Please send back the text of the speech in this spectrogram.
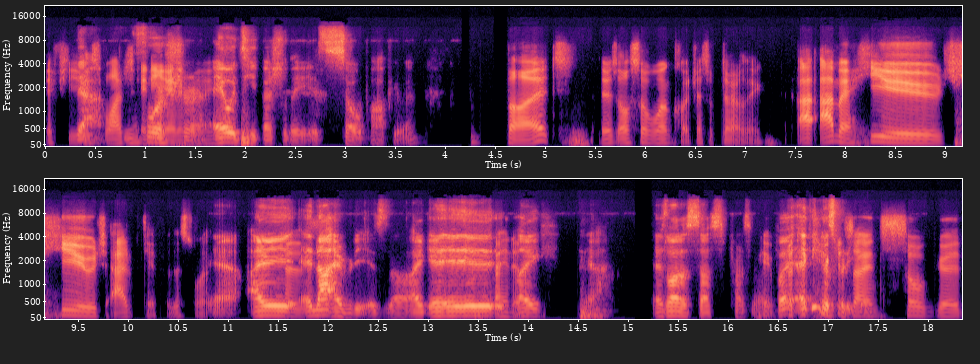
if you yeah, just watch any for anime. sure. AOT especially is so popular. But there's also one called Dress Up Darling. I, I'm a huge, huge advocate for this one. Yeah, I mean, not everybody is though. Like it, it, like yeah, there's a lot of stuff suppressing Okay, but, the I think it's pretty good. so good.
